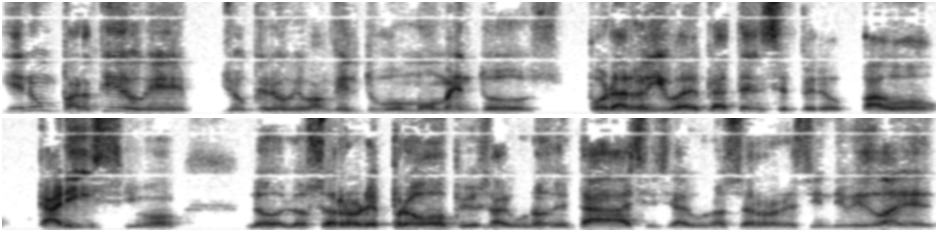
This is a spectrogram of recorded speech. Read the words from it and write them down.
y en un partido que yo creo que Banfield tuvo momentos por arriba de Platense, pero pagó carísimo los errores propios, algunos detalles y algunos errores individuales,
